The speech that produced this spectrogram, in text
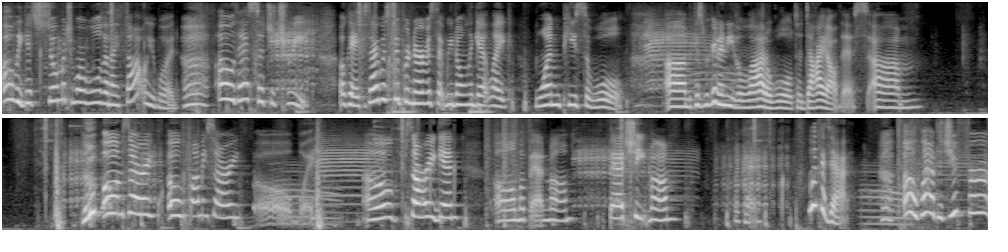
Oh, we get so much more wool than I thought we would. Oh, that's such a treat. Okay, because I was super nervous that we'd only get like one piece of wool, um, because we're gonna need a lot of wool to dye all this. Um. Oh, I'm sorry. Oh, mommy, sorry. Oh boy. Oh, sorry again. Oh, I'm a bad mom. Bad sheep mom. Okay. Look at that. Oh wow, did your fur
